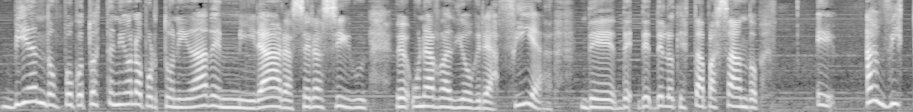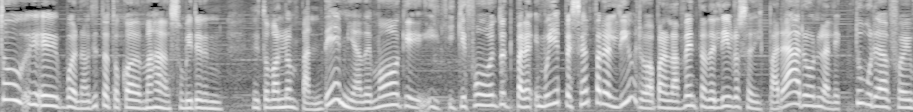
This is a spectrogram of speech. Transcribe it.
viendo un poco, tú has tenido la oportunidad de mirar, hacer así eh, una radiografía de, de, lo que está pasando. Eh, ¿Has visto, eh, bueno, a ti te tocó además asumir, en, de tomarlo en pandemia, de modo que, y, que fue un momento muy especial para el libro, para las ventas del libro se dispararon, la lectura fue,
